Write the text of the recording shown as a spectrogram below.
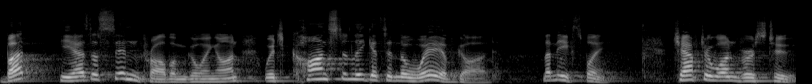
But he has a sin problem going on, which constantly gets in the way of God. Let me explain. Chapter 1, verse 2.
